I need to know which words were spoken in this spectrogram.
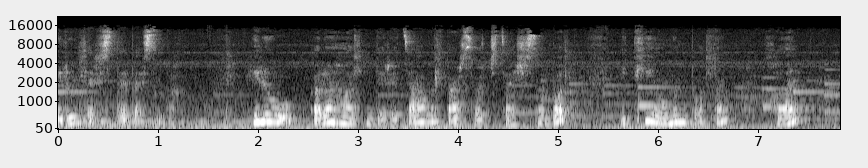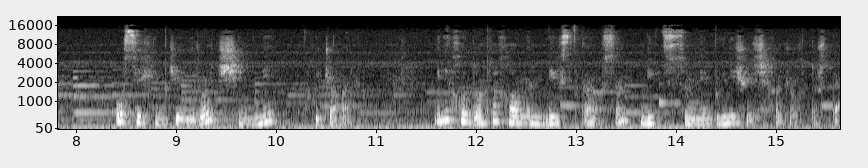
эрүүл арьстай байсан баг. Хэрв оройн хоолн дээрээ заавал дар сууж заншсан бол эдхийн өмнө болон хойно ус их хэмжээгөөр шингэнэ нөхөж байгаа. Миний хувьд унтахын өмнө нэг стакан усанд нэг зүсэм нэмбэгний шүүс шахаж уух дуртай.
